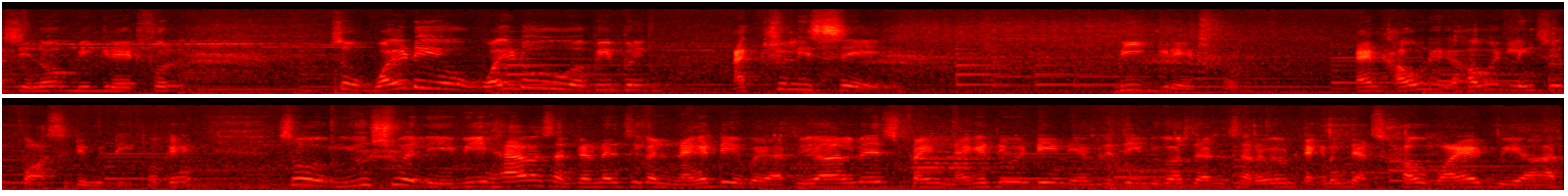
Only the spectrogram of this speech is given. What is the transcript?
as you know be grateful. So why do you why do uh, people actually say be grateful? And how do, how it links with positivity okay? So usually we have a certain tendency called negative bias. We always find negativity in everything because that's a survival technique. That's how wired we are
